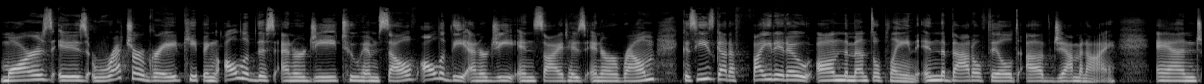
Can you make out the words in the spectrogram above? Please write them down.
Mars is retrograde, keeping all of this energy to himself, all of the energy inside his inner realm, because he's got to fight it out on the mental plane in the battlefield of Gemini. And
